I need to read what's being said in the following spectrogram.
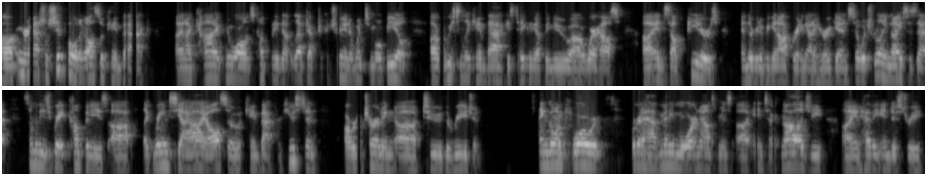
International Shipholding also came back an iconic New Orleans company that left after Katrina, went to Mobile, uh, recently came back, is taking up a new uh, warehouse uh, in South Peters, and they're going to begin operating out of here again. So what's really nice is that some of these great companies, uh, like Rain CII, also came back from Houston, are returning uh, to the region. And going forward, we're going to have many more announcements uh, in technology, in heavy industry,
